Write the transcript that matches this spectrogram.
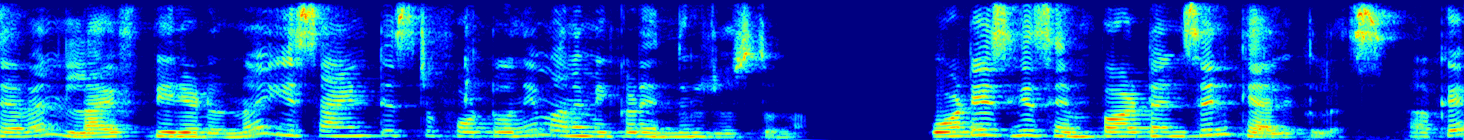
seven life period ఉన్న ఈ సైంటిస్ట్ ఫోటోని మనం ఇక్కడ ఎందుకు చూస్తున్నాం? What is his importance in calculus okay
